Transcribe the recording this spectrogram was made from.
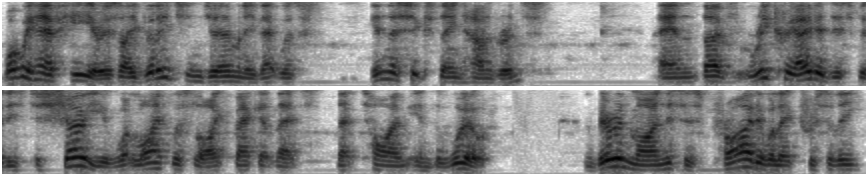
What we have here is a village in Germany that was in the 1600s, and they've recreated this village to show you what life was like back at that, that time in the world. And bear in mind, this is prior to electricity.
